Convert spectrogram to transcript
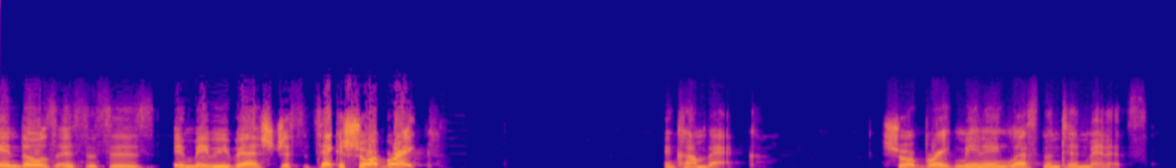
in those instances, it may be best just to take a short break and come back. Short break meaning less than 10 minutes.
